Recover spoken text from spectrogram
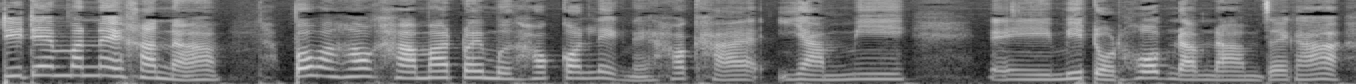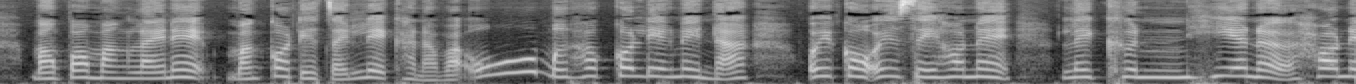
ดีเด้มันในค่ะนะเพราะว่าเฮาค้ามาด้วยมือเฮาก้อนเล็กเนี่ยเฮาค้ายามมีมีโดดโทบนำๆใจค่ะบางป้อมังไรเนี่ยมันก็เดียใจเล็กค่ะนะว่าโอ้มือเฮาก็เลี้ยงได้นะโอ้ยก็โอ้ยเซเฮาเนี่ยเลยขึ้นเฮียเนอะเฮาใน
